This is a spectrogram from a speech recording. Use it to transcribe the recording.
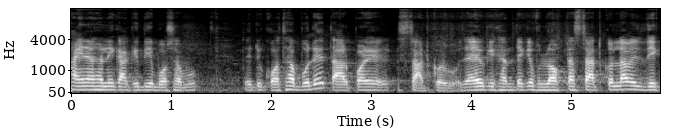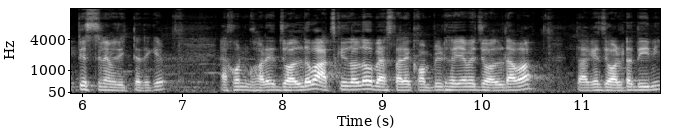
ফাইনাল হয়নি কাকে দিয়ে বসাবো। তো একটু কথা বলে তারপরে স্টার্ট করব। যাই হোক, এখান থেকে ব্লগটা স্টার্ট করলাম। দেখতে এসেছিলাম দিকটা থেকে। এখন ঘরে জল দেবো, আজকে জল দেবো, ব্যাস, তাহলে কমপ্লিট হয়ে যাবে জল দেওয়া। তো আগে জলটা দিইনি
